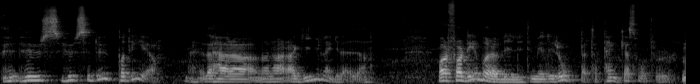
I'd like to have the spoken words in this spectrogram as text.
Hur, hur ser du på det? det här, den här agila grejen. Varför har det börjat bli lite mer i ropet att tänka så tror du?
